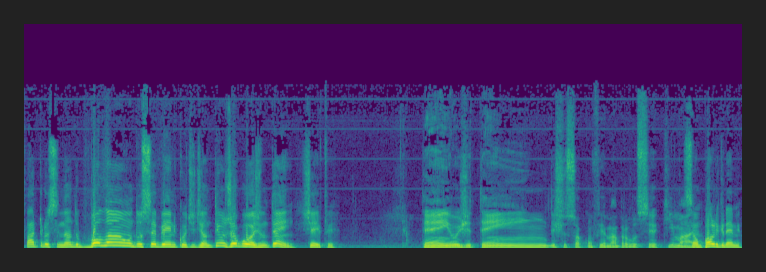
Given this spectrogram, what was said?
patrocinando o bolão do CBN Cotidiano. Tem um jogo hoje, não tem, Schaefer? Tem, hoje tem. Deixa eu só confirmar para você aqui, Mário. São Paulo e Grêmio.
